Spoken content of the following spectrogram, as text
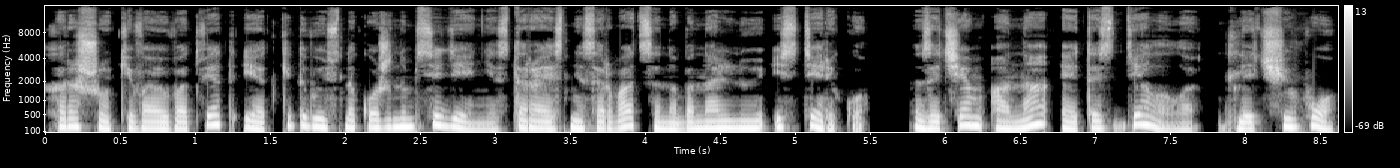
Хорошо, киваю в ответ и откидываюсь на кожаном сиденье, стараясь не сорваться на банальную истерику. Зачем она это сделала? Для чего?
